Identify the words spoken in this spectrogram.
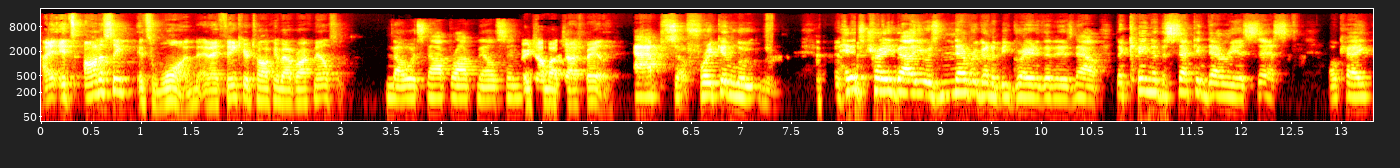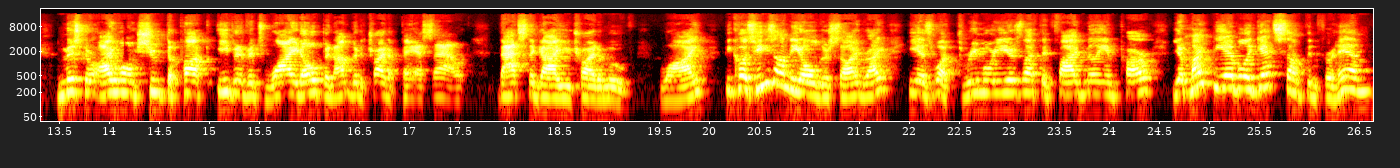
I, it's honestly, it's one, and I think you're talking about Brock Nelson. No, it's not Brock Nelson. Are you talking about Josh Bailey? Absolutely. Freaking Luton. His trade value is never going to be greater than it is now. The king of the secondary assist. Okay. Mr. I won't shoot the puck, even if it's wide open. I'm going to try to pass out. That's the guy you try to move. Why? Because he's on the older side, right? He has what three more years left at five million per. You might be able to get something for him.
